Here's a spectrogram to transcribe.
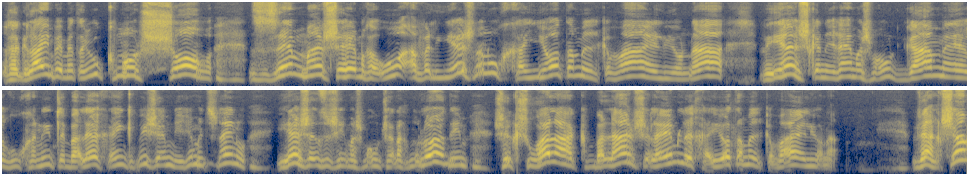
והרגליים באמת היו כמו שור, זה מה שהם ראו, אבל יש לנו חיות המרכבה העליונה, ויש כנראה משמעות גם רוחנית לבעלי החיים כפי שהם נראים אצלנו, יש איזושהי משמעות שאנחנו לא יודעים, שקשורה להקבלה שלהם לחיות המרכבה העליונה. ועכשיו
